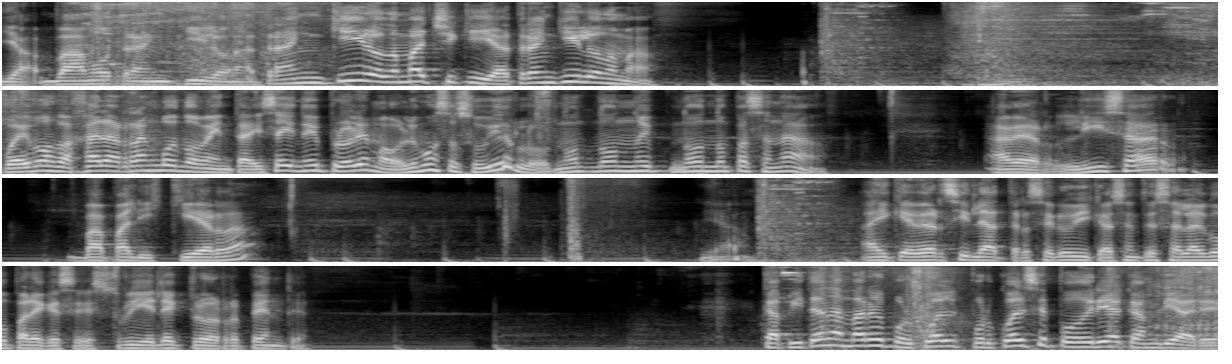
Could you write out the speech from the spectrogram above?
Ya, vamos, tranquilo, nada. Tranquilo nomás, chiquilla, tranquilo nomás. Podemos bajar a rango 96, no hay problema, volvemos a subirlo. No, no, no pasa nada. A ver, Lizard va para la izquierda. Ya. Hay que ver si la tercera ubicación te sale algo para que se destruya Electro de repente. Capitana Marvel, ¿por cuál, por cuál se podría cambiar, eh?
